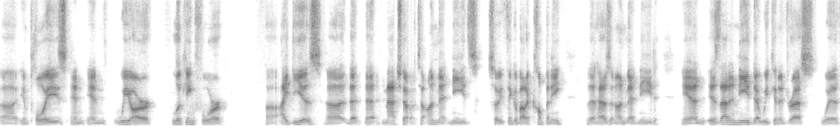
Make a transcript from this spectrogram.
uh, employees, and and we are looking for uh, ideas that that match up to unmet needs. So you think about a company that has an unmet need and is that a need that we can address with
